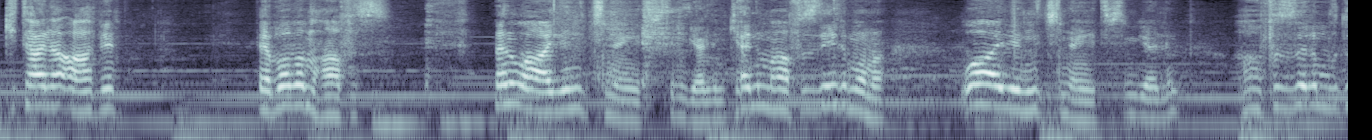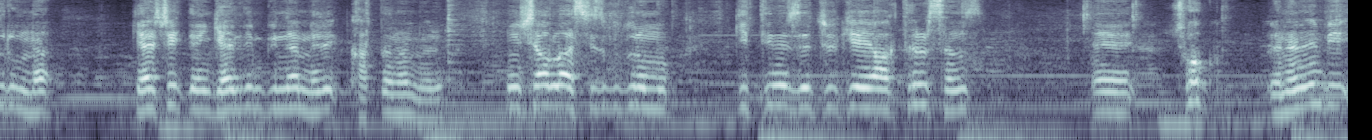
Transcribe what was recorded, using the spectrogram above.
iki tane abim ve babam hafız. Ben o ailenin içinden yetiştim geldim. Kendim hafız değilim ama o ailenin içinden yetiştim geldim. Hafızların bu durumla gerçekten geldiğim günden beri katlanamıyorum. İnşallah siz bu durumu gittiğinizde Türkiye'ye aktarırsanız e, çok önemli bir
